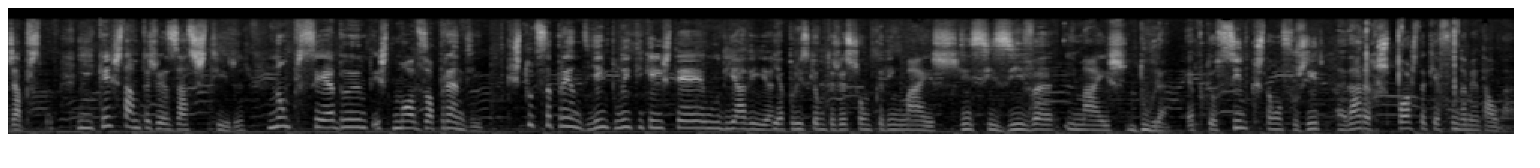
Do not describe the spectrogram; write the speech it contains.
Já percebeu? E quem está muitas vezes a assistir não percebe este modus operandi, porque isto tudo se aprende e em política isto é o dia a dia. E é por isso que eu muitas vezes sou um bocadinho mais incisiva e mais dura. É porque eu sinto que estão a fugir a dar a resposta que é fundamental dar.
